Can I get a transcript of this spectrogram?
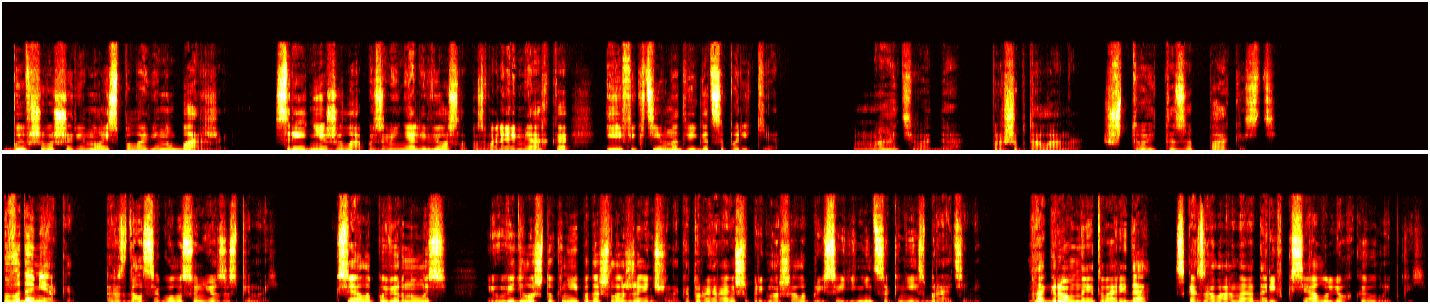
бывшего шириной с половину баржи. Средние же лапы заменяли весла, позволяя мягко и эффективно двигаться по реке. «Мать вода!» — прошептала она. «Что это за пакость?» «Водомерка», — раздался голос у нее за спиной. Ксиала повернулась и увидела, что к ней подошла женщина, которая раньше приглашала присоединиться к ней с братьями. «Огромные твари, да?» — сказала она, одарив Ксиалу легкой улыбкой.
